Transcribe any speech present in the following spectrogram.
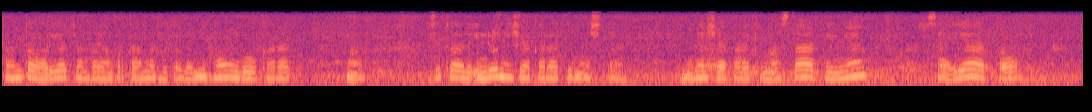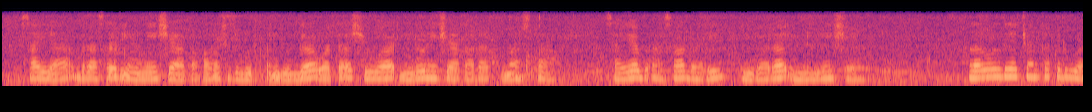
Contoh, lihat contoh yang pertama di situ ada Nihongo karak maaf, di situ ada Indonesia karakimasta. Indonesia karakimasta artinya saya atau saya berasal dari Indonesia atau kalau bisa sebutkan juga Watashiwa Indonesia Karakimasta. Saya berasal dari negara Indonesia. Lalu lihat contoh kedua.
